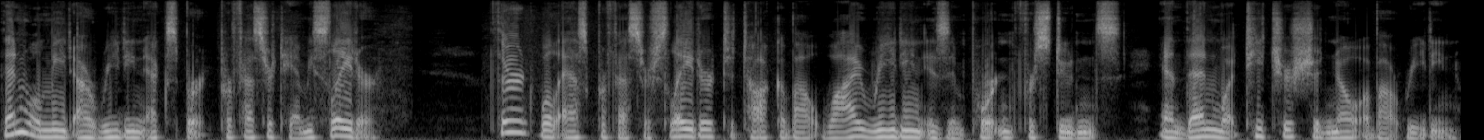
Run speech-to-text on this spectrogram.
Then we'll meet our reading expert, Professor Tammy Slater. Third, we'll ask Professor Slater to talk about why reading is important for students and then what teachers should know about reading.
